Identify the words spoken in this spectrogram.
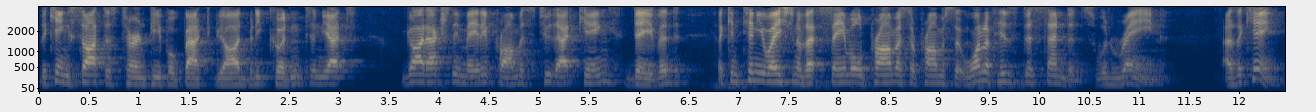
The king sought to turn people back to God, but he couldn't, and yet God actually made a promise to that king, David, a continuation of that same old promise, a promise that one of his descendants would reign as a king.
